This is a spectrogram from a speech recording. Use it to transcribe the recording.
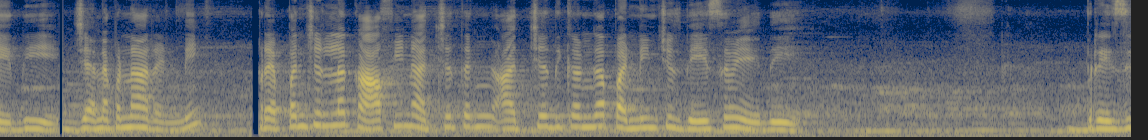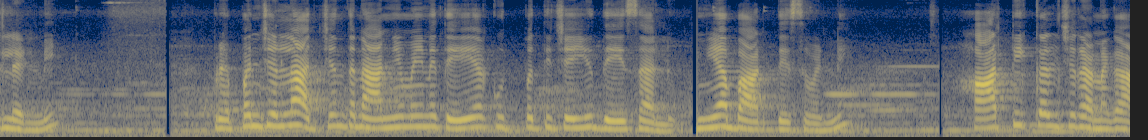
ఏది? జనపనారండి ప్రపంచంలో కాఫీని అత్యత అత్యధికంగా పండించే దేశం ఏది? బ్రెజిల్ అండి ప్రపంచంలో అత్యంత నాణ్యమైన తేయాకు ఉత్పత్తి చేయు దేశాలు ఇండియా భారతదేశం అండి హార్టికల్చర్ అనగా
